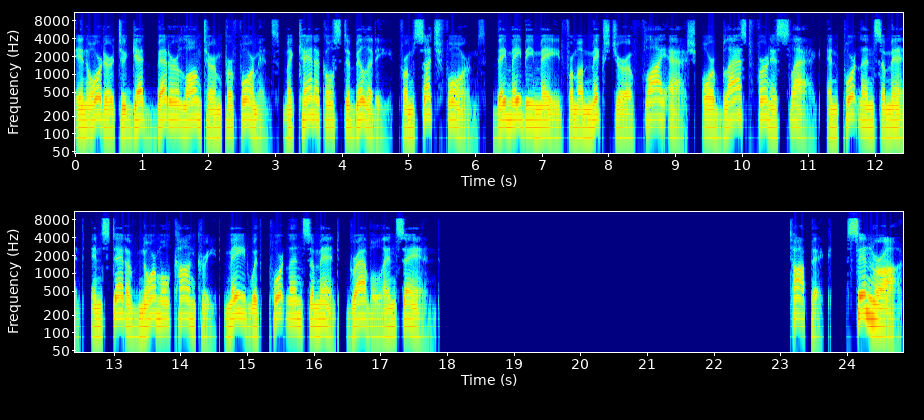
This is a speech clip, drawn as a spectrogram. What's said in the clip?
In order to get better long-term performance mechanical stability from such forms, they may be made from a mixture of fly ash, or blast furnace slag, and Portland cement, instead of normal concrete made with Portland cement, gravel and sand. Topic. Synroc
